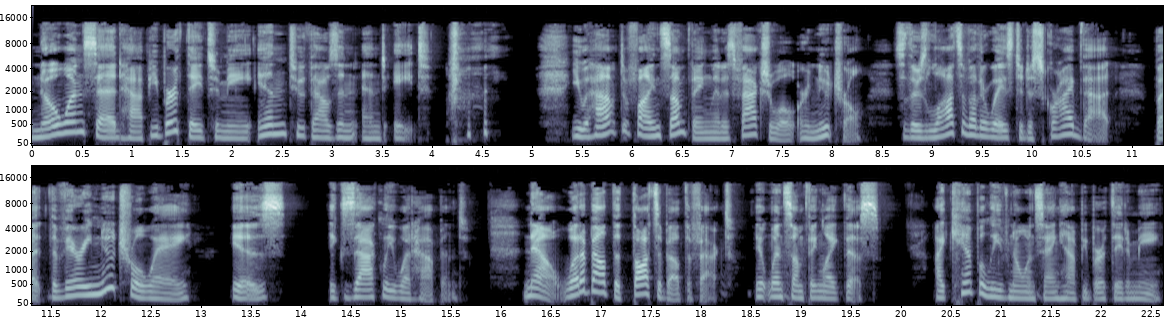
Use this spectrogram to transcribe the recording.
No one said happy birthday to me in 2008. you have to find something that is factual or neutral. So there's lots of other ways to describe that, but the very neutral way is exactly what happened. Now, what about the thoughts about the fact? It went something like this. I can't believe no one sang happy birthday to me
